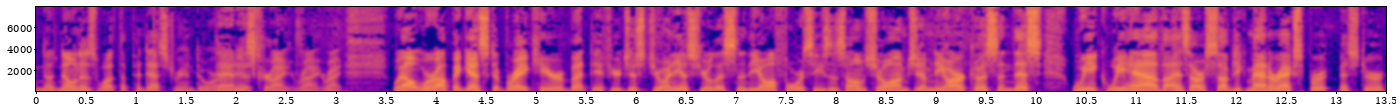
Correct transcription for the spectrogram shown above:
Known as what the pedestrian door. That is correct. Right, right, right. Well, we're up against a break here, but if you're just joining us, you're listening to the All Four Seasons Home Show. I'm Jim Nearchos, and this week we have as our subject matter expert Mr.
